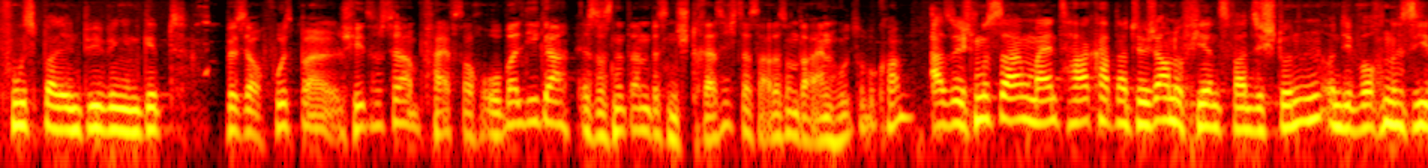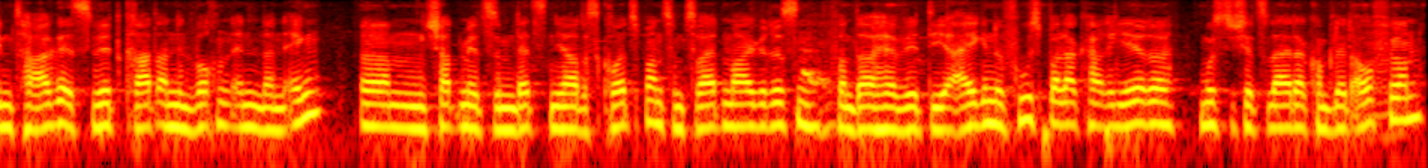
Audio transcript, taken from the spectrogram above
Fußball in Bübingen gibt. Du bist ja auch Fußball-Schiedsrichter, pfeifst auch Oberliga. Ist das nicht ein bisschen stressig, das alles unter einen Hut zu bekommen? Also ich muss sagen, mein Tag hat natürlich auch nur 24 Stunden und die Woche nur sieben Tage. Es wird gerade an den Wochenenden dann eng. Ähm, ich hatte mir jetzt im letzten Jahr das Kreuzband zum zweiten Mal gerissen. Von daher wird die eigene Fußballerkarriere, musste ich jetzt leider komplett aufhören.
